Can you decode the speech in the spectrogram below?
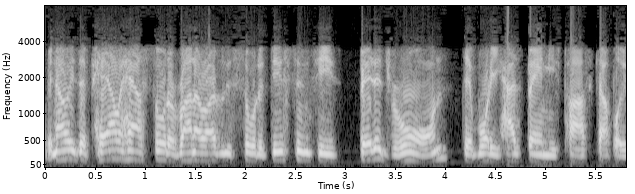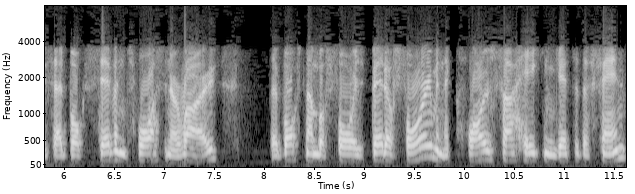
we know he's a powerhouse sort of runner over this sort of distance. He's better drawn than what he has been these past couple. He's had box seven twice in a row. So box number four is better for him, and the closer he can get to the fence,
